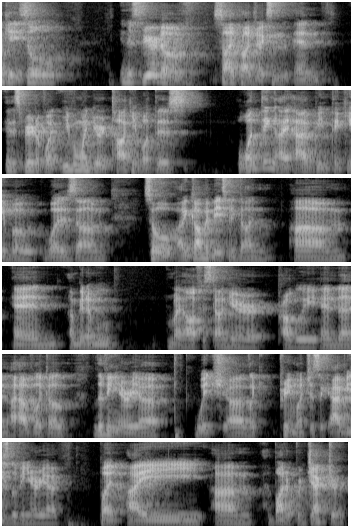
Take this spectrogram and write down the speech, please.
okay. So, in the spirit of side projects and and in the spirit of what, even when you're talking about this, one thing I have been thinking about was, um, so I got my basement done, um, and I'm gonna move my office down here probably, and then I have like a living area, which uh, like pretty much is like Abby's living area, but I um, I bought a projector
